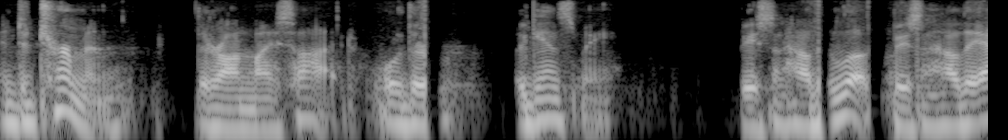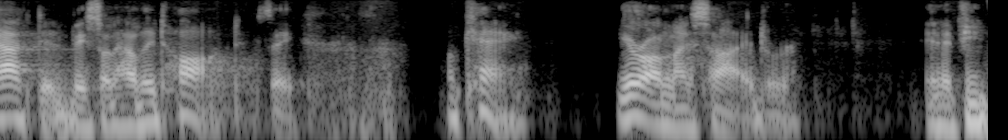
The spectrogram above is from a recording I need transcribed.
and determine they're on my side or they're against me based on how they looked, based on how they acted, based on how they talked. Say, okay, you're on my side, or and if you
